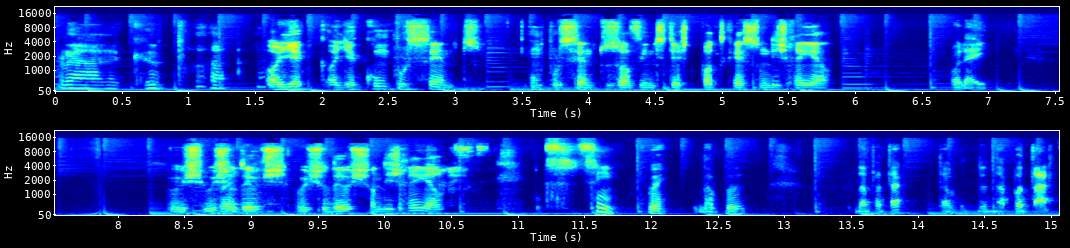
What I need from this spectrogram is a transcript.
fraca, pá. Olha, olha que 1%, 1% dos ouvintes deste podcast são de Israel. Olha aí. Os, os, judeus, os judeus são de Israel. Sim, bem, dá para. Dá para estar? Dá, dá para estar.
